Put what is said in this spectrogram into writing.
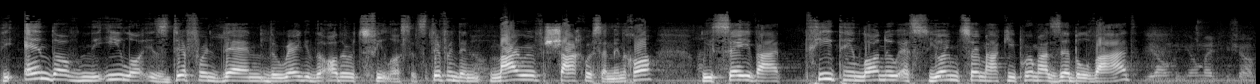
The end of Ni'ila is different than the regular, the other tefillas. It's different than Mariv, Shachris, and Mincha. We say that Titein lanu es yoim tzoim hakipurim hazeh Shabbos.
